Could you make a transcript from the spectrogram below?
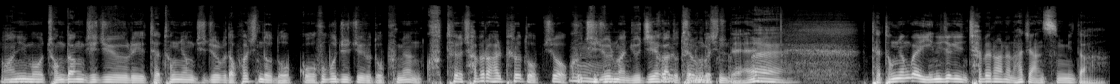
아니 뭐 정당 지지율이 대통령 지지율보다 훨씬 더 높고 후보 지지율이 높으면 구태여 차별화할 필요도 없죠. 그 음. 지지율만 유지해가도 그렇죠, 되는 그렇죠. 것인데 네. 대통령과의 인위적인 차별화는 하지 않습니다.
